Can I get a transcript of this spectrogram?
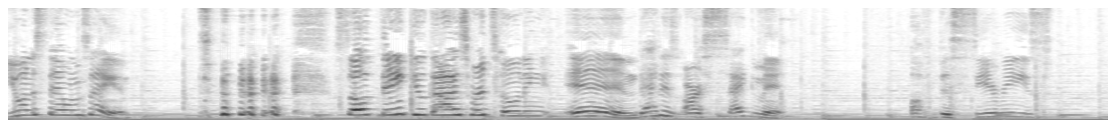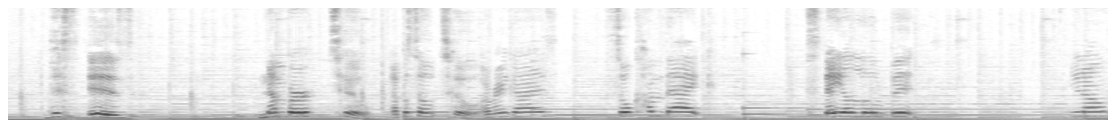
You understand what I'm saying? So thank you guys for tuning in. That is our segment of this series. This is number two, episode two. All right, guys? So come back, stay a little bit. You know,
